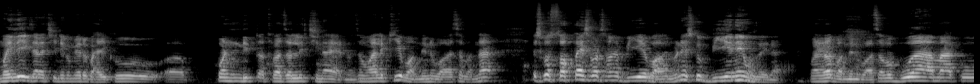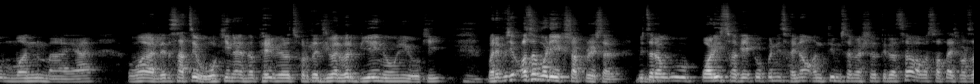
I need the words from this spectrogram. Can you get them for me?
मैले एकजना चिनेको मेरो भाइको पण्डित अथवा जसले चिना हेर्नुहुन्छ उहाँले के भनिदिनु भएछ भन्दा यसको सत्ताइस वर्षमा बिहे भयो भने यसको बिहे नै हुँदैन भनेर भनिदिनु भएको छ। अब बुवा आमाको मन माया उहाँहरूले त साँच्चै हो कि न फेरि मेरो छोरो त जीवनभर बिहे नहुने हो कि? भनेपछि अझ बढी एक्स्ट्रा प्रेसर। बिचरा ऊ पढिसकेको पनि छैन अन्तिम सेमेस्टरतिर छ अब सत्ताइस वर्ष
